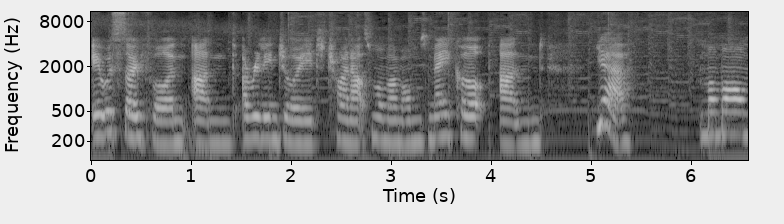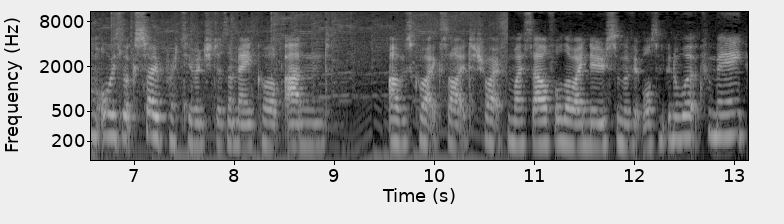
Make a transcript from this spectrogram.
it was so fun and I really enjoyed trying out some of my mom's makeup and yeah. My mom always looks so pretty when she does her makeup and I was quite excited to try it for myself although I knew some of it wasn't going to work for me.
